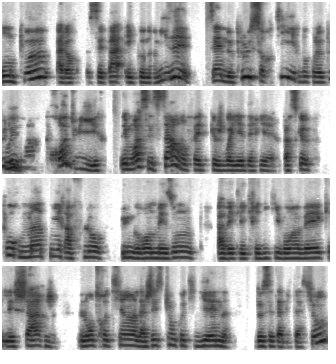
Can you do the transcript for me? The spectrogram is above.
on peut, alors c'est pas économiser, c'est ne plus le sortir, donc on ne peut plus devoir produire. Et moi, c'est ça en fait que je voyais derrière, parce que pour maintenir à flot une grande maison avec les crédits qui vont avec, les charges, l'entretien, la gestion quotidienne de cette habitation,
